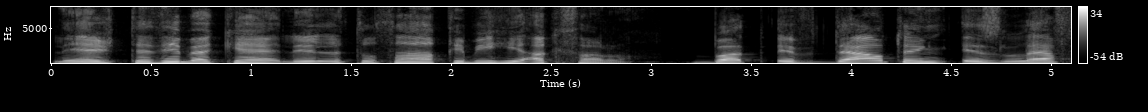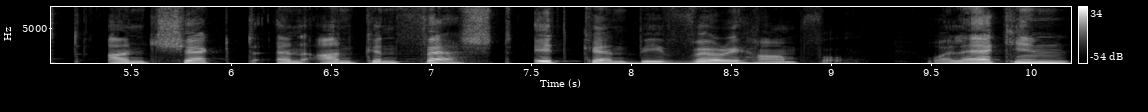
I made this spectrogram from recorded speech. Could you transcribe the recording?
ليجتذبك للالتصاق به أكثر But if doubting is left unchecked and unconfessed, it can be very harmful. ولكن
